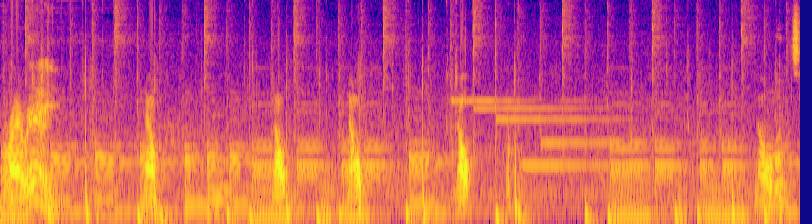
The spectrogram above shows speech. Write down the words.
Right, we Hey, Nope. Nope. Nope. Nope. Nope. Watch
